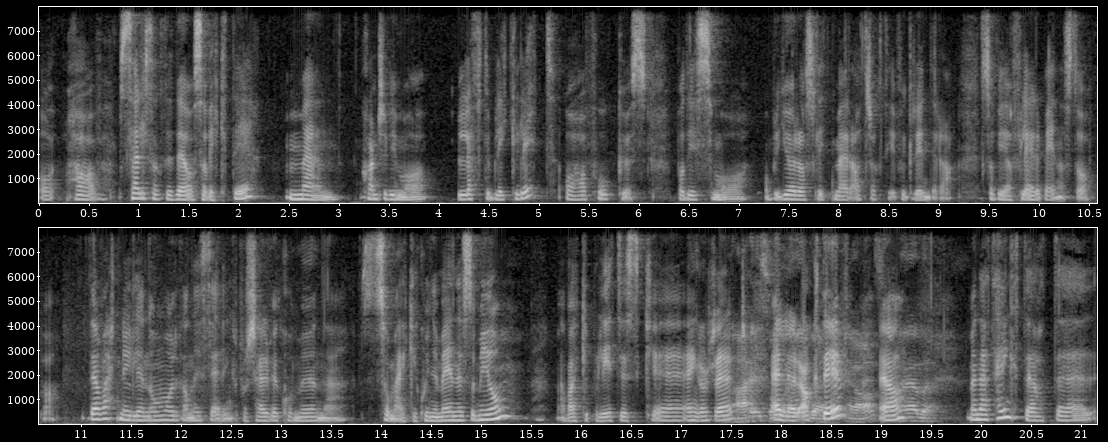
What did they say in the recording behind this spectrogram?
og hav. Selvsagt er det også viktig, men kanskje vi må løfte blikket litt og ha fokus på de små og gjøre oss litt mer attraktive for gründere, så vi har flere bein å stå på. Det har vært nylig en omorganisering på Skjervøy kommune som jeg ikke kunne mene så mye om. Jeg var ikke politisk eh, engasjert Nei, sånn eller er aktiv. Ja, sånn er det. Men jeg tenkte at eh,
